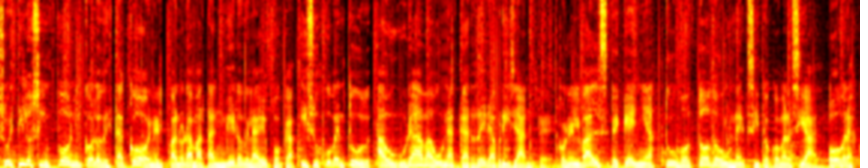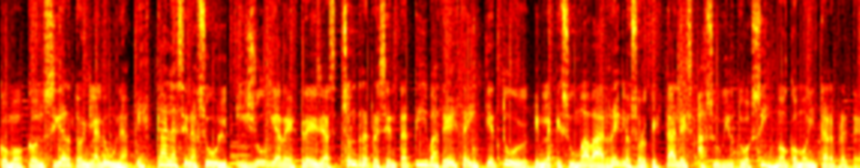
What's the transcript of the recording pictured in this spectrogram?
Su estilo sinfónico lo destacó en el panorama tanguero de la época y su juventud auguraba una carrera brillante. Con el vals Pequeña tuvo todo un éxito comercial. Obras como Concierto en la Luna, Escalas en Azul y Lluvia de Estrellas son representativas de esta inquietud en la que sumaba arreglos orquestales a su virtuosismo como intérprete.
